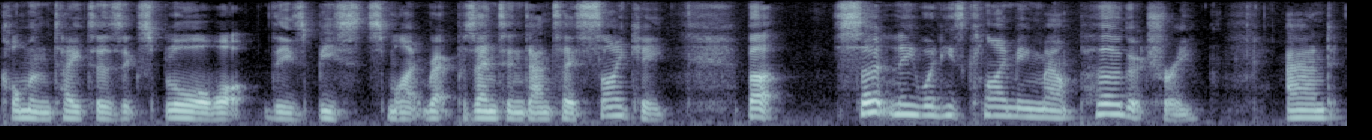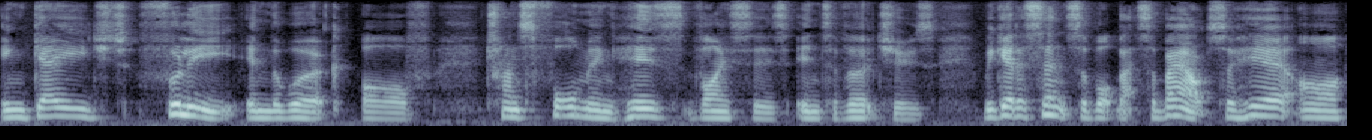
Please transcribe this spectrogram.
Commentators explore what these beasts might represent in Dante's psyche, but certainly when he's climbing Mount Purgatory and engaged fully in the work of transforming his vices into virtues, we get a sense of what that's about. So here are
